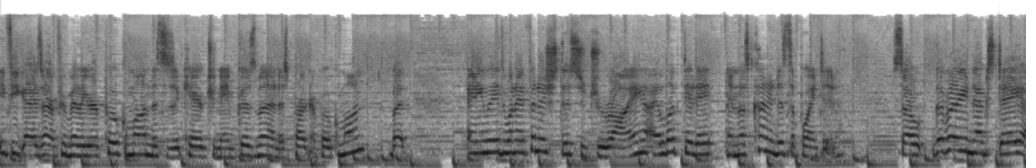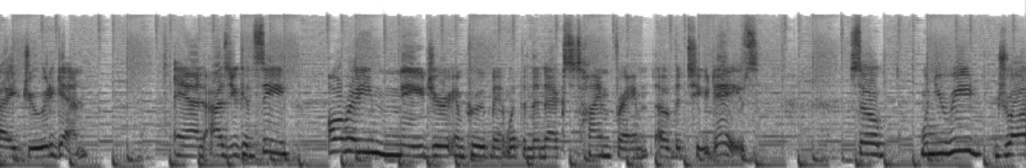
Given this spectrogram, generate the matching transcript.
If you guys aren't familiar with Pokemon, this is a character named Guzma and his partner Pokemon, but Anyways, when I finished this drawing, I looked at it and was kind of disappointed. So the very next day, I drew it again. And as you can see, already major improvement within the next time frame of the two days. So when you redraw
